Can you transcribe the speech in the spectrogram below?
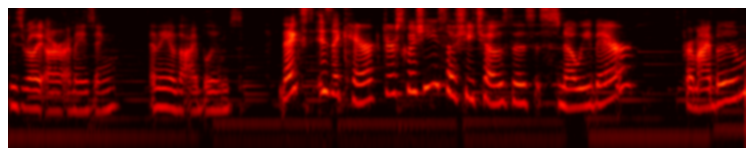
These really are amazing. Any of the iBlooms. Next is a character squishy, so she chose this Snowy Bear from iBloom.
